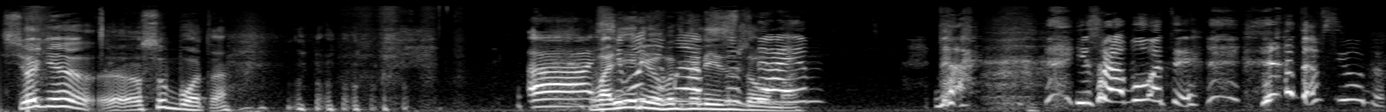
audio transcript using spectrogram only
Сегодня э, суббота. А, Валерию выгнали из дома. Да, из работы, отовсюду.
